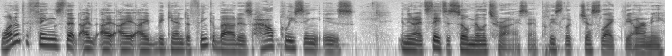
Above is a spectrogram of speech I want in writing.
One of the things that I, I, I- I began to think about is how policing is in the United States is so militarized. And police look just like the army,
